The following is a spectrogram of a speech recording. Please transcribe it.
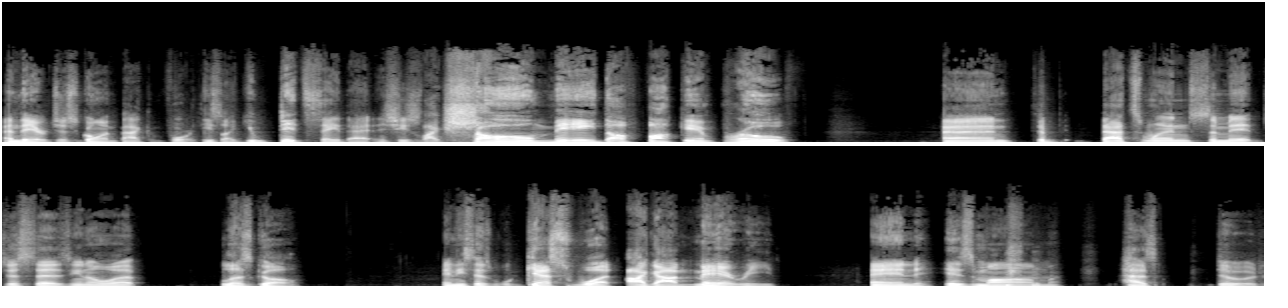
And they are just going back and forth. He's like, "You did say that," and she's like, "Show me the fucking proof." And to, that's when Sumit just says, you know what? Let's go. And he says, well, guess what? I got married. And his mom has, dude.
